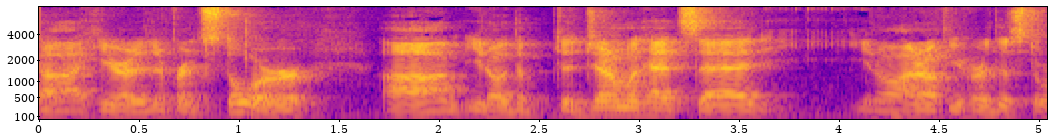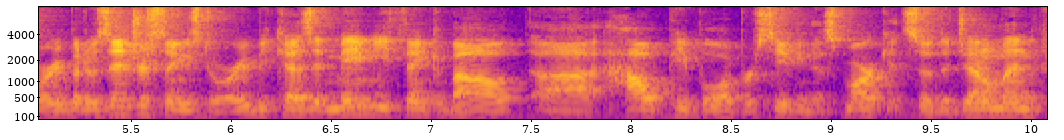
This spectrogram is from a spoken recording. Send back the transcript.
uh, here at a different store, um, you know, the, the gentleman had said, you know, I don't know if you heard this story, but it was an interesting story because it made me think about uh, how people are perceiving this market. So the gentleman,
